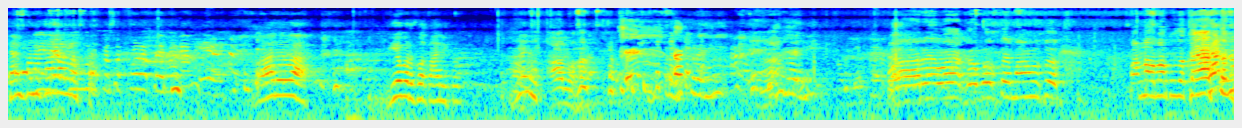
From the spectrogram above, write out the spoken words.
छानपणा करायला लागलास का? अरे वा. ये बरं स्वतः अलीकडं अरे वा गप बसतोय माणूस. पन्नास बार तुझं काय असतं?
